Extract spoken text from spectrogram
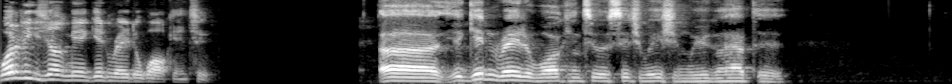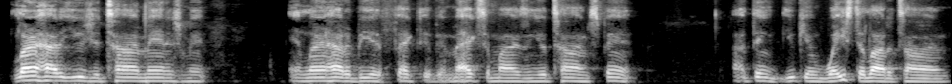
What are these young men getting ready to walk into? Uh, you're getting ready to walk into a situation where you're gonna have to learn how to use your time management and learn how to be effective in maximizing your time spent. I think you can waste a lot of time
